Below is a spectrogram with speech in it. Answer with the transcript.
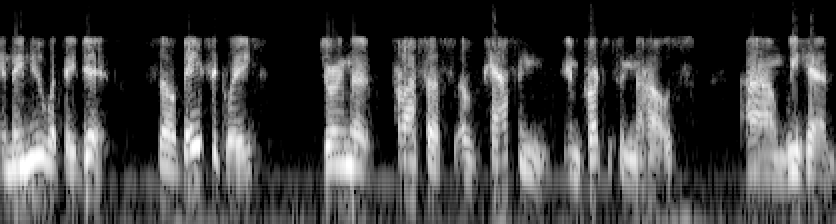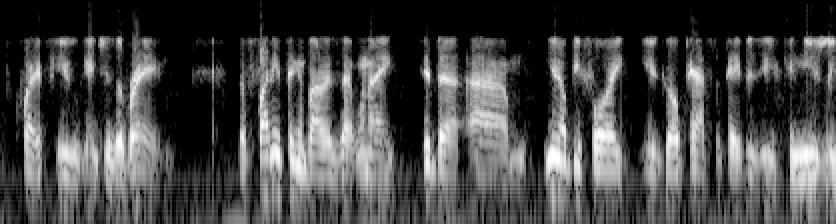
and they knew what they did. So basically, during the process of passing and purchasing the house, um, we had quite a few inches of rain. The funny thing about it is that when I did the, um, you know, before you go past the papers, you can usually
